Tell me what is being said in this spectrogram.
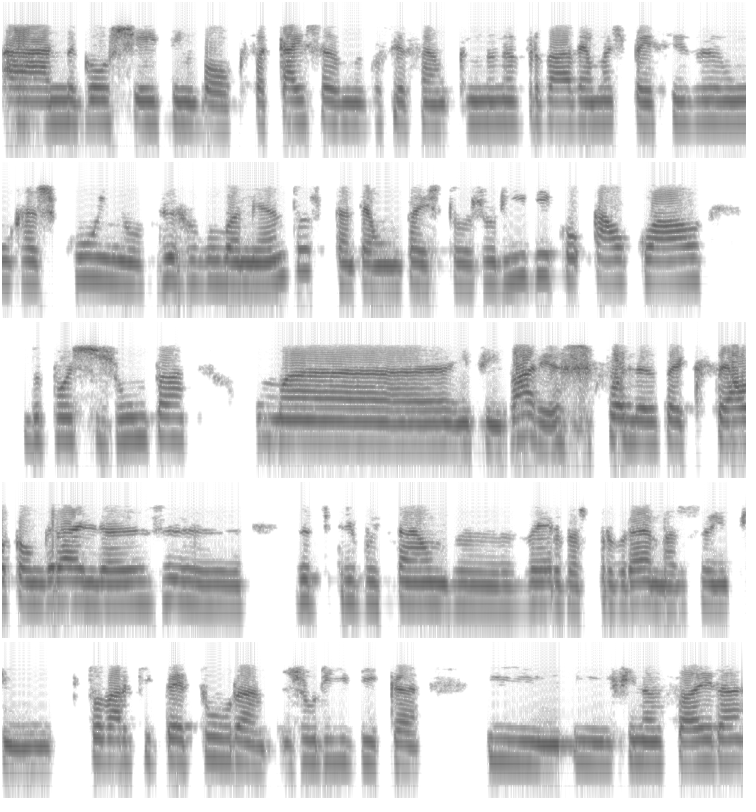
à negotiating box, a caixa de negociação, que na verdade é uma espécie de um rascunho de regulamentos, portanto é um texto jurídico ao qual depois se junta uma, enfim, várias folhas Excel com grelhas eh, de distribuição de verbas, programas, enfim, toda a arquitetura jurídica e, e financeira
